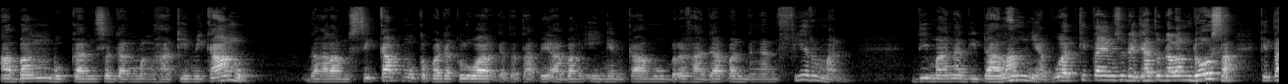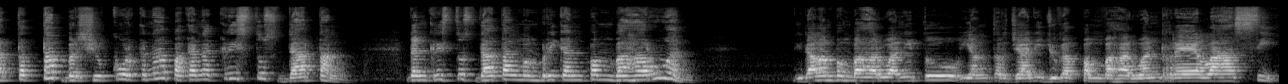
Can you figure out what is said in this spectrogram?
Abang bukan sedang menghakimi kamu dalam sikapmu kepada keluarga, tetapi abang ingin kamu berhadapan dengan firman di mana di dalamnya buat kita yang sudah jatuh dalam dosa, kita tetap bersyukur. Kenapa? Karena Kristus datang. Dan Kristus datang memberikan pembaharuan di dalam pembaharuan itu yang terjadi juga pembaharuan relasi.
